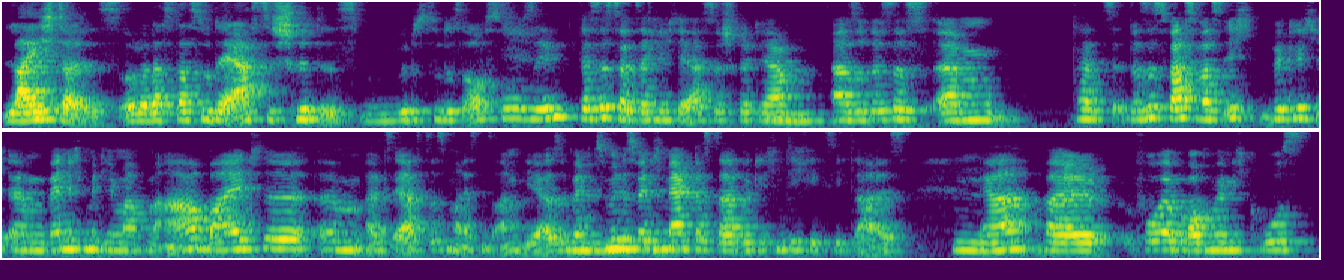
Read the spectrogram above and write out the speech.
leichter ist oder dass das so der erste Schritt ist. Würdest du das auch so sehen? Das ist tatsächlich der erste Schritt, ja. Mhm. Also das ist ähm, das ist was, was ich wirklich, ähm, wenn ich mit jemandem arbeite, ähm, als erstes meistens angehe. Also wenn, mhm. zumindest wenn ich merke, dass da wirklich ein Defizit da ist. Mhm. Ja, weil vorher brauchen wir nicht groß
